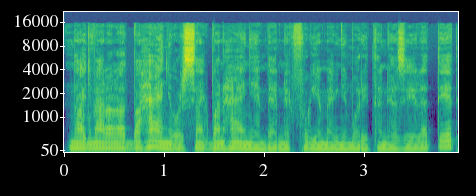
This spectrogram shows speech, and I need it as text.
nagyvállalatban hány országban hány embernek fogja megnyomorítani az életét,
